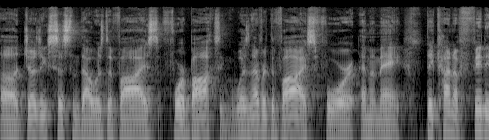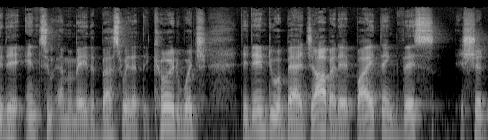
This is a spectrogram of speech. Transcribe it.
uh, judging system that was devised for boxing. Was never devised for MMA. They kind of fitted it into MMA the best way that they could, which they didn't do a bad job at it. But I think this should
